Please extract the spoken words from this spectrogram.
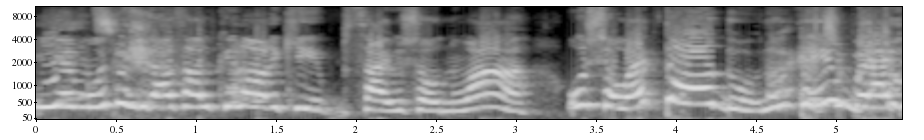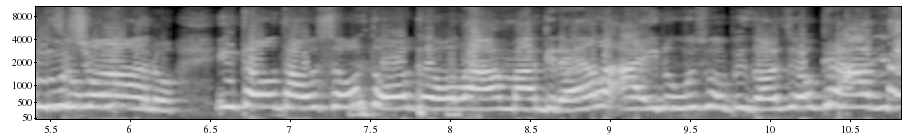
E é muito engraçado porque na hora que sai o show no ar, o show é todo. Não É, tem tipo, é gap tudo de um junto. ano. Então tá o show todo, eu lá, magrela, aí no último episódio eu grávida. As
